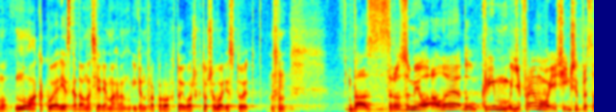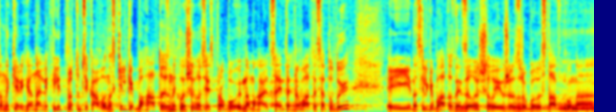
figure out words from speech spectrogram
Вот. Ну, а какой арест, когда у нас Ярия Магран и генпрокурор? Кто его, кто же его арестует? Да, зрозуміло. Але ну крім Єфремова, є ще інші представники регіональних еліт. Просто цікаво, наскільки багато з них лишилося і спробу намагаються інтегруватися туди, і наскільки багато з них залишили і вже зробили ставку на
